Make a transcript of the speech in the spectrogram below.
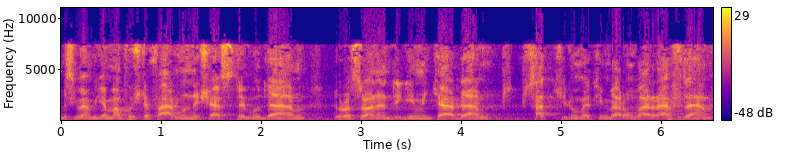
مثل من بگم من پشت فرمون نشسته بودم درست رانندگی می‌کردم صد کیلومتر این اونور رفتم.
